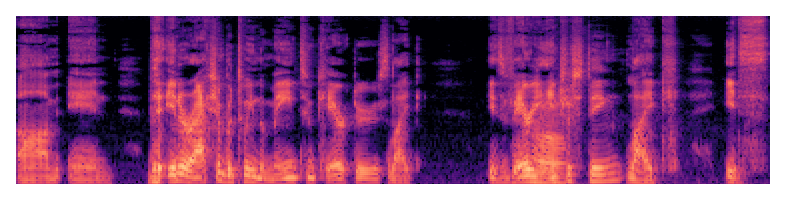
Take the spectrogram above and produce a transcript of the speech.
um and the interaction between the main two characters like is very Oh. interesting like it's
